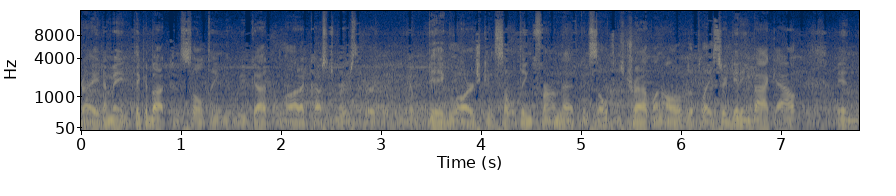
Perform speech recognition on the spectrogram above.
right? I mean, think about consulting. We've got a lot of customers that are you know, big, large consulting firm that have consultants traveling all over the place. They're getting back out and,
